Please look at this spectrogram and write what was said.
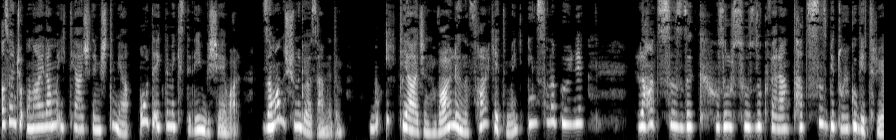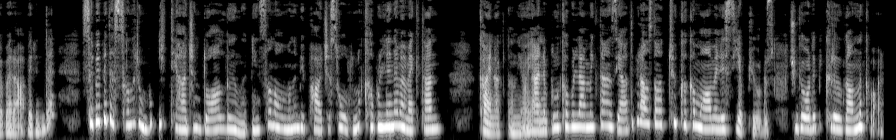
az önce onaylanma ihtiyacı demiştim ya orada eklemek istediğim bir şey var. Zamanla şunu gözlemledim. bu ihtiyacın varlığını fark etmek insana böyle rahatsızlık, huzursuzluk veren tatsız bir duygu getiriyor beraberinde. Sebebi de sanırım bu ihtiyacın doğallığını, insan olmanın bir parçası olduğunu kabullenememekten kaynaklanıyor. Yani bunu kabullenmekten ziyade biraz daha tüy kaka muamelesi yapıyoruz. Çünkü orada bir kırılganlık var.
